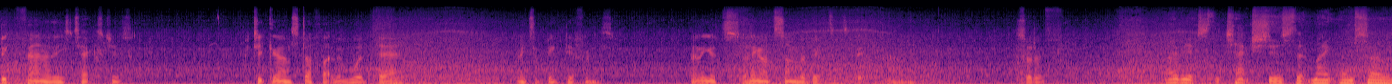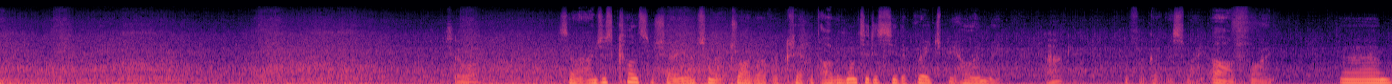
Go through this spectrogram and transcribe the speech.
Big fan of these textures, particularly on stuff like the wood there. Makes a big difference. I think it's. I think on some of the bits it's a bit um, sort of. Maybe it's the textures that make them so. So what? So I'm just concentrating. I'm trying to drive over a cliff. I wanted to see the bridge behind me. Okay. If I got this way. Oh, fine. Um,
